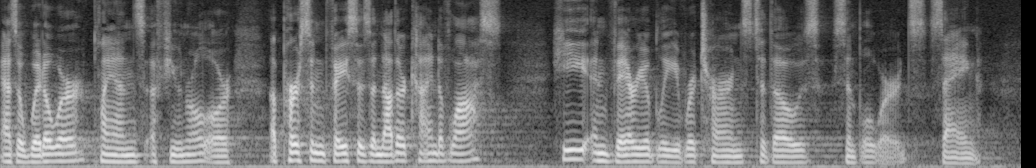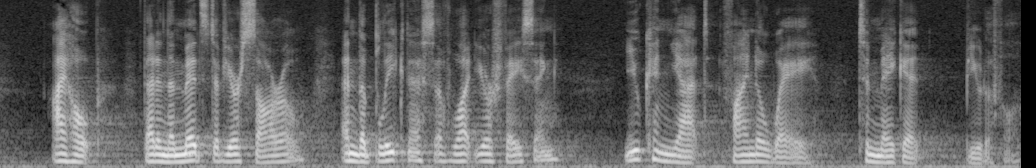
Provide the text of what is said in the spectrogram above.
As a widower plans a funeral or a person faces another kind of loss, he invariably returns to those simple words, saying, I hope that in the midst of your sorrow and the bleakness of what you're facing, you can yet find a way to make it beautiful.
